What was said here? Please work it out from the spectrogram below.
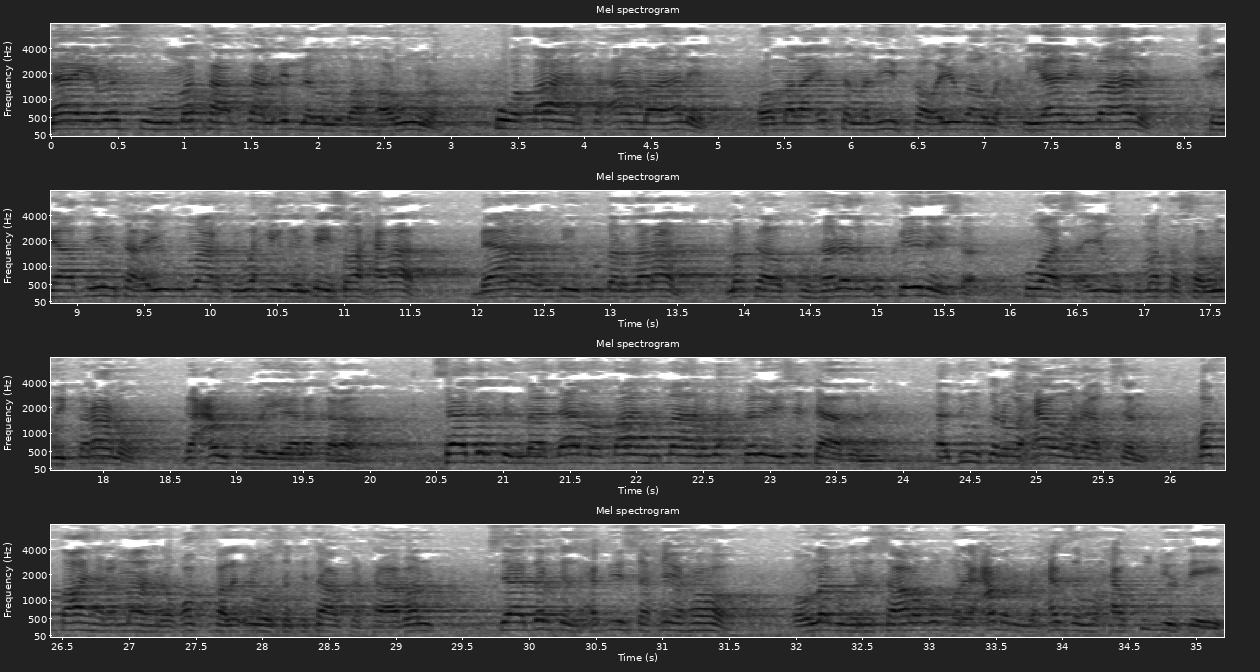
Laa yamasuhu ma taabtaan ila almudaharuuna kuwa daahirka ah maahane oo malaa'igta nadiifka oo iyagu aan wax khiyaanayn maahane. Shayaadiinta iyagu maaragtay waxayga intay soo xadaan beenaha intay ku dardaraan markaa kuhanada u keenaysa kuwaas ayagu kuma tasalludi karaanoo gacan kuma yeelo karaan. Saa darteed maadaama daahir maahana wax kale aysa taabanin adduunkana waxaa wanaagsan qof daahira maahna qof kale inuusan kitaabka taaban. Sidaa darteed xadiis saxiixaho oo nabigu risaalo u qoray camar ibnu xasam waxaa ku jirtay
